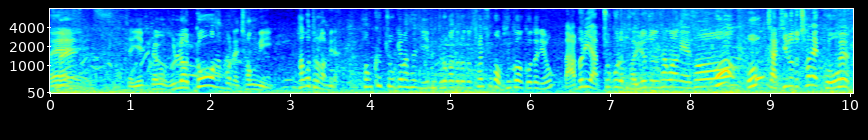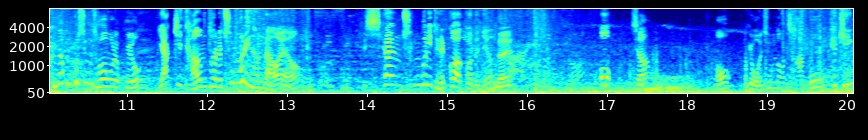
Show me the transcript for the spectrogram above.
네. 네. 자 EMP 결국 눌렀고 한 번에 정리 하고 들어갑니다. 펑크 쪽에만 EMP 들어가더라도 살 수가 없을 것 같거든요. 마블이 앞쪽으로 벌려준 상황에서 어? 어? 자 딜로도 쳐냈고 네, 그냥 focusing을 잡아버렸고요. 야키 다음 턴에 충분히 각 나와요 시간 충분히 될 것 같거든요 네. 어? 자, 어 이게 원시 분노가 자고 해킹?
